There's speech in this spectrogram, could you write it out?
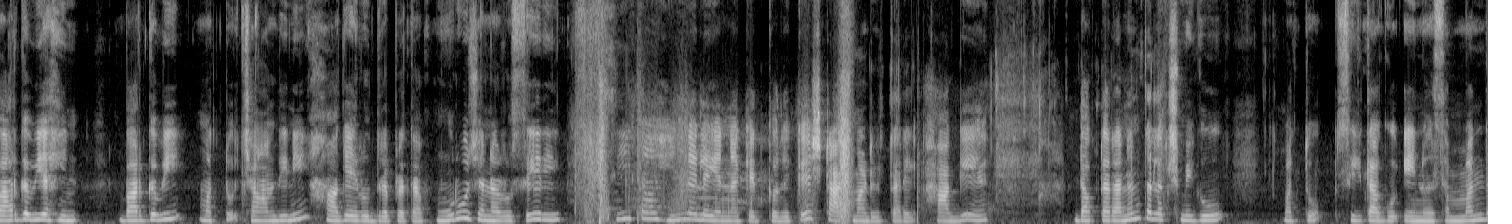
ಭಾರ್ಗವಿಯ ಹಿನ್, ಭಾರ್ಗವಿ ಮತ್ತು ಚಾಂದಿನಿ ಹಾಗೆ ರುದ್ರಪ್ರತಾಪ್ ಮೂರೂ ಜನರು ಸೇರಿ ಸೀತಾ ಹಿನ್ನೆಲೆಯನ್ನು ಕೆತ್ಕೋದಕ್ಕೆ ಸ್ಟಾರ್ಟ್ ಮಾಡಿರ್ತಾರೆ. ಹಾಗೆ ಡಾಕ್ಟರ್ ಅನಂತಲಕ್ಷ್ಮಿಗೂ ಮತ್ತು ಸೀತಾಗೂ ಏನು ಸಂಬಂಧ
